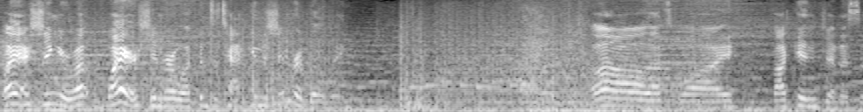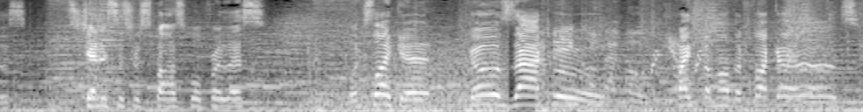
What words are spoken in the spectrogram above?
why are Shinra why are Shinra weapons attacking the Shinra building? Oh, that's why. Fucking Genesis. Is Genesis responsible for this? Looks like it. Go Zaku! Fight the motherfuckers!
